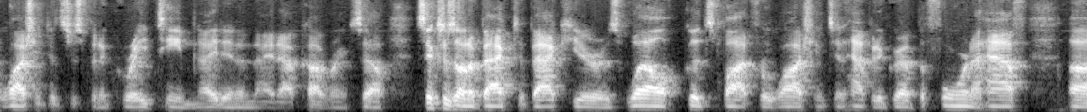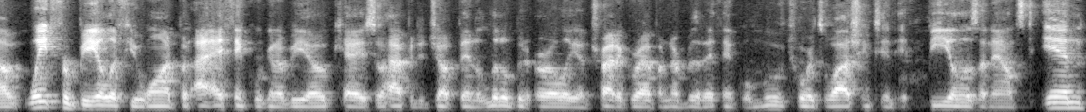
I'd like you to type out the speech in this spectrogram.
Washington's just been a great team night in and night out covering. So Sixers on a back to back here as well. Good spot for Washington. Happy to grab the four and a half. Uh, wait for Beal if you want, but I, I think we're going to be okay. So happy to jump in a little bit early and try to grab a number that I think will move towards Washington if Beal is announced in.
